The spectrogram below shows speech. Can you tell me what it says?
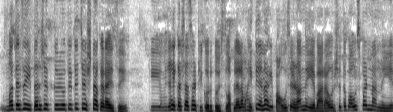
मग त्याचे इतर शेतकरी होते ते चेष्टा करायचे. की म्हणजे हे कशासाठी करतोयस तू आपल्याला माहिती आहे ना की पाऊस येणार नाहीये बारा वर्ष तर पाऊस पडणार नाहीये.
